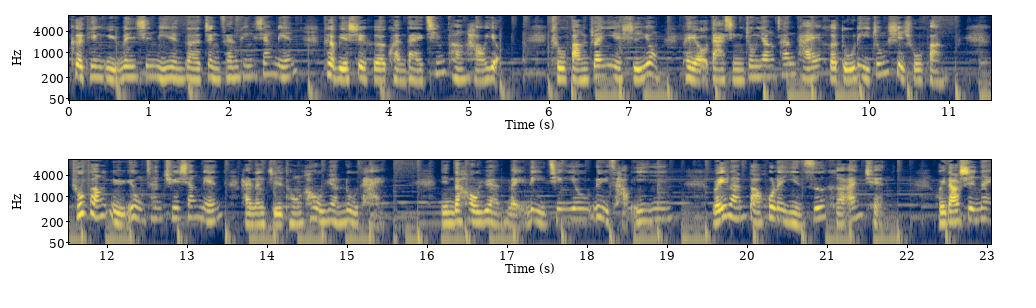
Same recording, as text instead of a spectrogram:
客厅与温馨迷人的正餐厅相连，特别适合款待亲朋好友。厨房专业实用，配有大型中央餐台和独立中式厨房。厨房与用餐区相连，还能直通后院露台。您的后院美丽清幽，绿草茵茵，围栏保护了隐私和安全。回到室内，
